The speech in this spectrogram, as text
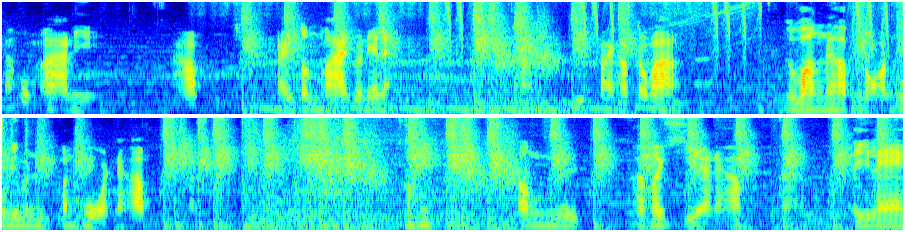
นะผมอ่านี่นะครับ ไอ้ต้นไม้ตัวนี้แหละอะยิงไปครับแต่ว่าระวังนะครับ หนอนพวกนี้มันมันโหดนะครับต้องต้องค่อยๆเคลียร์นะครับตีแรง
